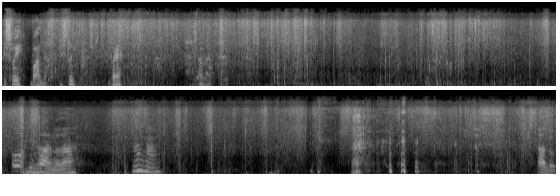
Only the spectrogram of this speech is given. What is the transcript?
Пішли, банда, пішли. Вперед. Давай. Ох, і гарно, так? Да? Угу. А ну.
